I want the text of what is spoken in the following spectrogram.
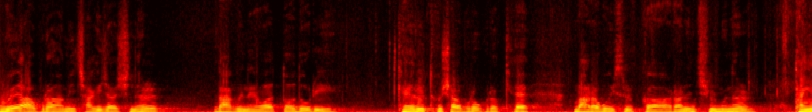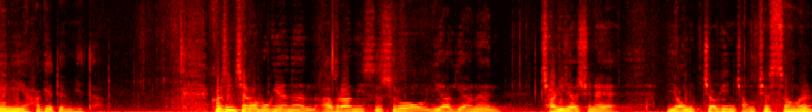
왜 아브라함이 자기 자신을 나그네와 떠돌이, 게르토샵으로 그렇게 말하고 있을까라는 질문을 당연히 하게 됩니다. 그것은 제가 보기에는 아브라함이 스스로 이야기하는 자기 자신의 영적인 정체성을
